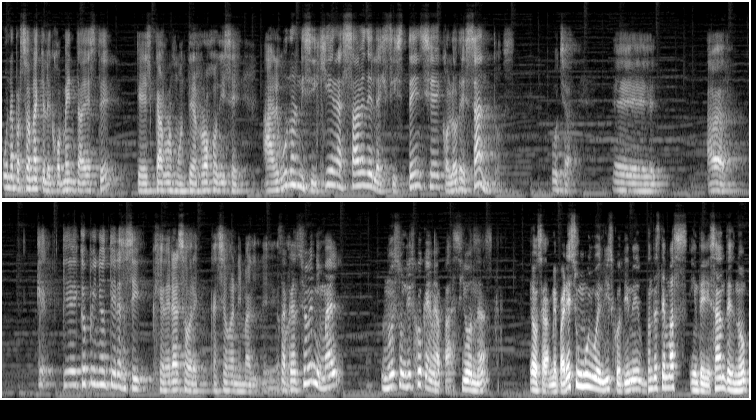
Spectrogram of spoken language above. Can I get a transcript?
Una persona que le comenta a este, que es Carlos Montes Rojo, dice, algunos ni siquiera saben de la existencia de colores santos. Escucha, eh, a ver, ¿qué, opinión tienes así general sobre Canción Animal? Eh, o sea, Canción Animal no es un disco que me apasiona. O sea, me parece un muy buen disco, tiene bastantes temas interesantes, ¿no?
